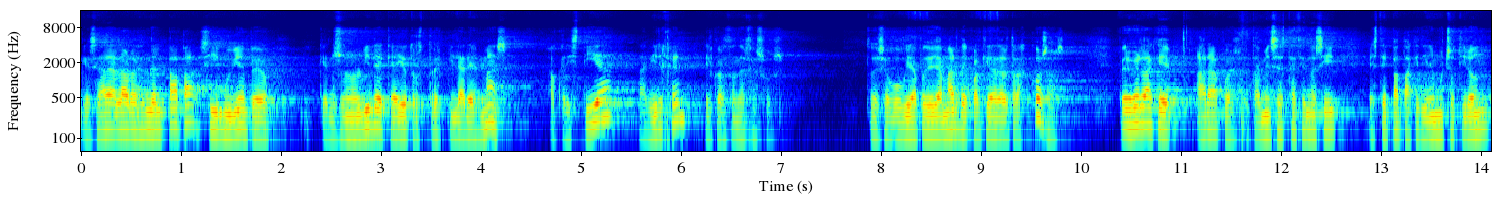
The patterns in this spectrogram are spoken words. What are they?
que sea la oración del Papa, sí, muy bien, pero que no se nos olvide que hay otros tres pilares más. La Eucaristía, la Virgen y el corazón de Jesús. Entonces se hubiera podido llamar de cualquiera de otras cosas. Pero es verdad que ahora pues, también se está haciendo así este Papa que tiene mucho tirón,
